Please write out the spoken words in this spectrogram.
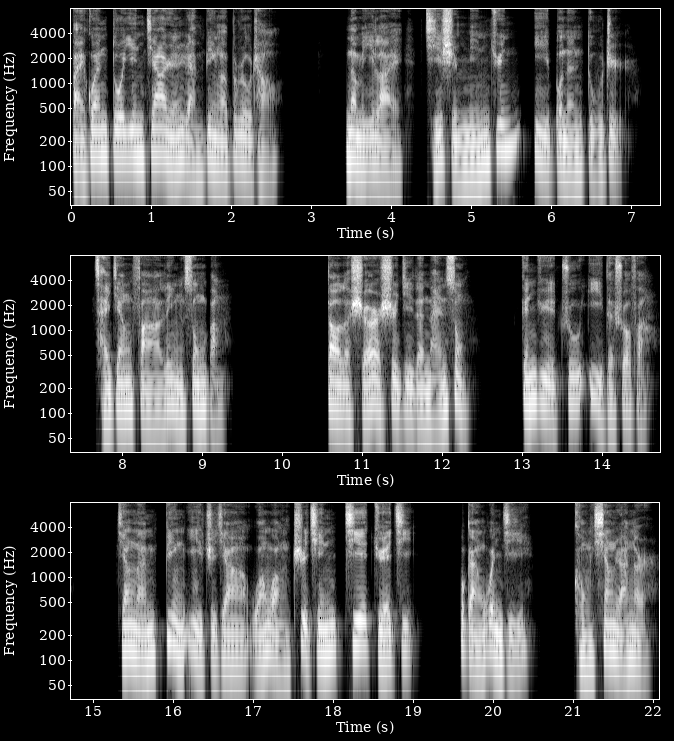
百官多因家人染病而不入朝，那么一来，即使明君亦不能独治，才将法令松绑。到了十二世纪的南宋，根据朱毅的说法，江南病疫之家，往往至亲皆绝迹，不敢问疾，恐相染耳。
